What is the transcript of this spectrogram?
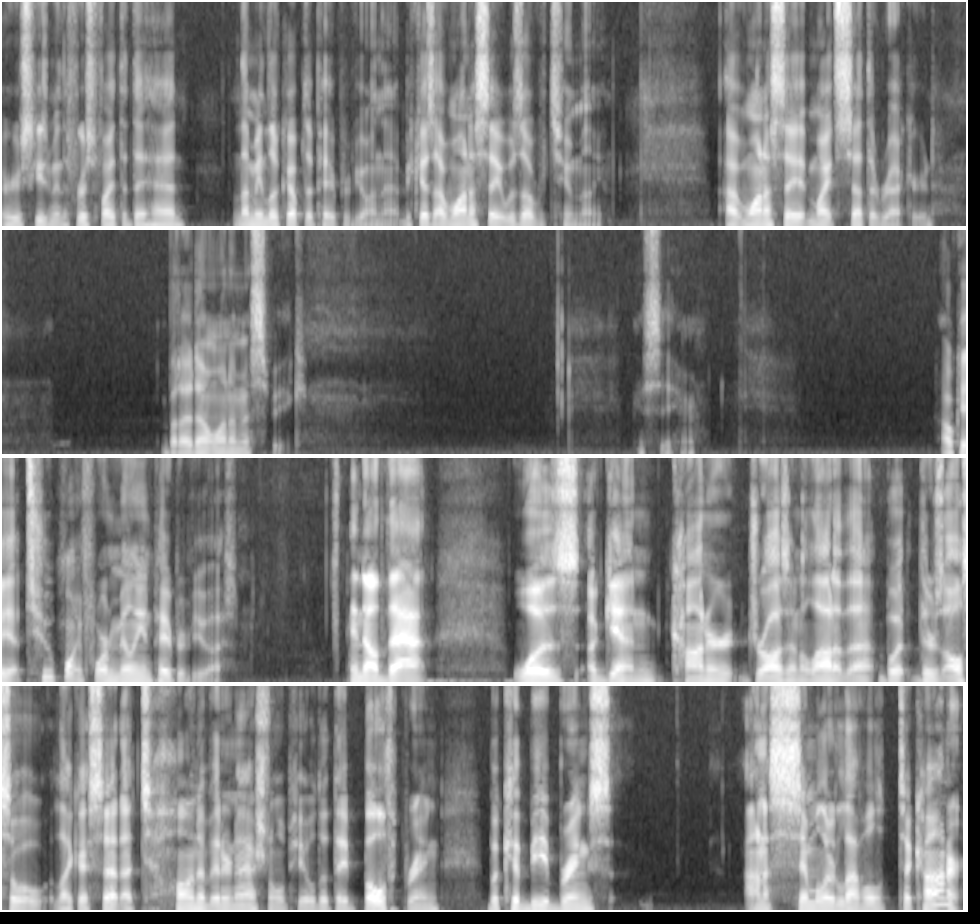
or excuse me, the first fight that they had. Let me look up the pay per view on that because I want to say it was over two million. I want to say it might set the record, but I don't want to misspeak. Let me see here. Okay, yeah, 2.4 million pay per view eyes. And now that was, again, Conor draws in a lot of that, but there's also, like I said, a ton of international appeal that they both bring, but Khabib brings on a similar level to Conor.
